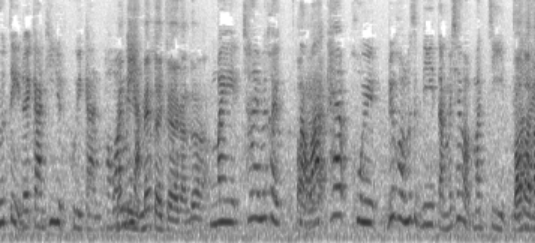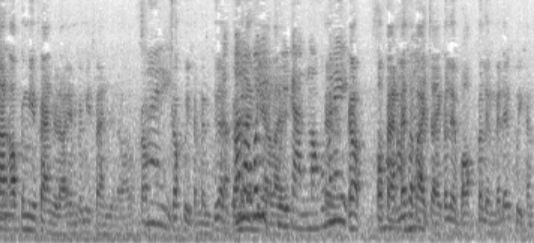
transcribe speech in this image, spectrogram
ยุติโดยการที่หยุดคุยกัน เพราะว่าไม่ไม่มีอยากไม่เคยเจอกันด้วย ไม่ใช่ไม่เคยตอนนั้น แต่ว่าแค่คุยด้วยความรู้สึกดีแต่ไม่ใช่แบบมาจีบเพราะตอนนั้นอหอฟก็มีแฟนอยู่แล้วเอ็มก็มีแฟนอยู่แล้วก็ใช่ก็คุยกันเป็นเพื่อนแล้วแล้วเราก็ไม่หยุได้ดมีอะไรคุยกันเราก็ไม่ได้ ก็พอแฟนไม่สบายใจก็เลยบล็อกก็เลยไม่ได้คุยกัน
